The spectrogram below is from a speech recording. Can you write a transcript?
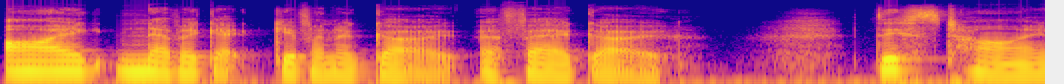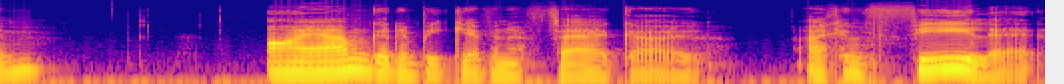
I never get given a go, a fair go. This time, I am going to be given a fair go. I can feel it.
